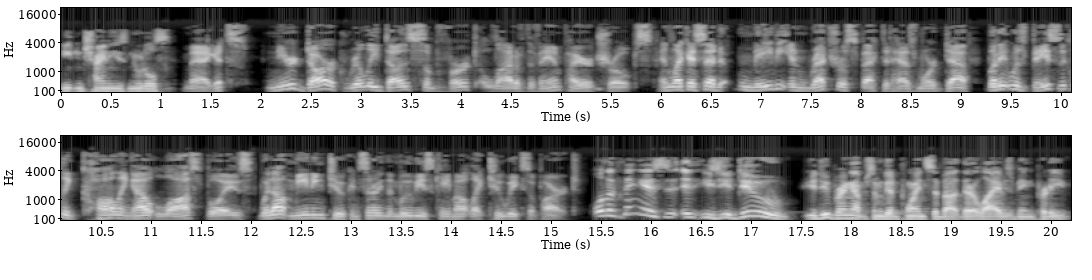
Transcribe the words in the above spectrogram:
eating Chinese noodles. maggots. Near Dark really does subvert a lot of the vampire tropes. And like I said, maybe in retrospect it has more depth, but it was basically calling out Lost Boys without meaning to considering the movies came out like two weeks apart. Well, the thing is, is you do you do bring up some good points about their lives being pretty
